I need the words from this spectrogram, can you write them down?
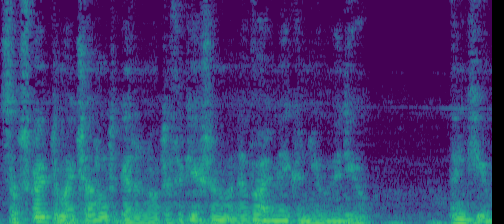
Subscribe to my channel to get a notification whenever I make a new video. Thank you.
